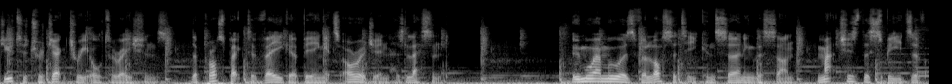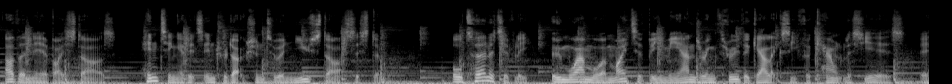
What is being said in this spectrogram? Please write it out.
due to trajectory alterations, the prospect of Vega being its origin has lessened. Oumuamua's velocity concerning the Sun matches the speeds of other nearby stars, hinting at its introduction to a new star system. Alternatively, Oumuamua might have been meandering through the galaxy for countless years. Eh?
